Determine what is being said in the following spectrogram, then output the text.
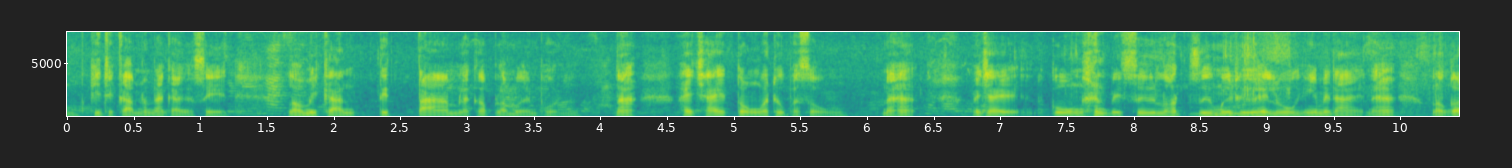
ำกิจกรรมทางด้านการเกษตร เรามีการติดตามแล้วก็ประเมินผลนะให้ใช้ตรงวัตถุประสงค์นะฮะไม่ใช่กู้เงินไปซื้อรถซื้อมือถือให้ลูกอย่างนี้ไม่ได้นะฮะเราก็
